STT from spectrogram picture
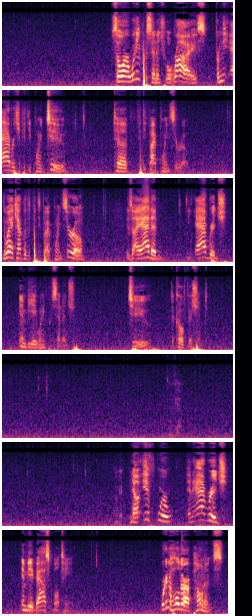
So our winning percentage will rise from the average of 50.2 to 55.0. The way I calculate the 55.0 is I added the average NBA winning percentage to the coefficient. Okay. Okay. Now, if we're an average NBA basketball team, we're going to hold our opponents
